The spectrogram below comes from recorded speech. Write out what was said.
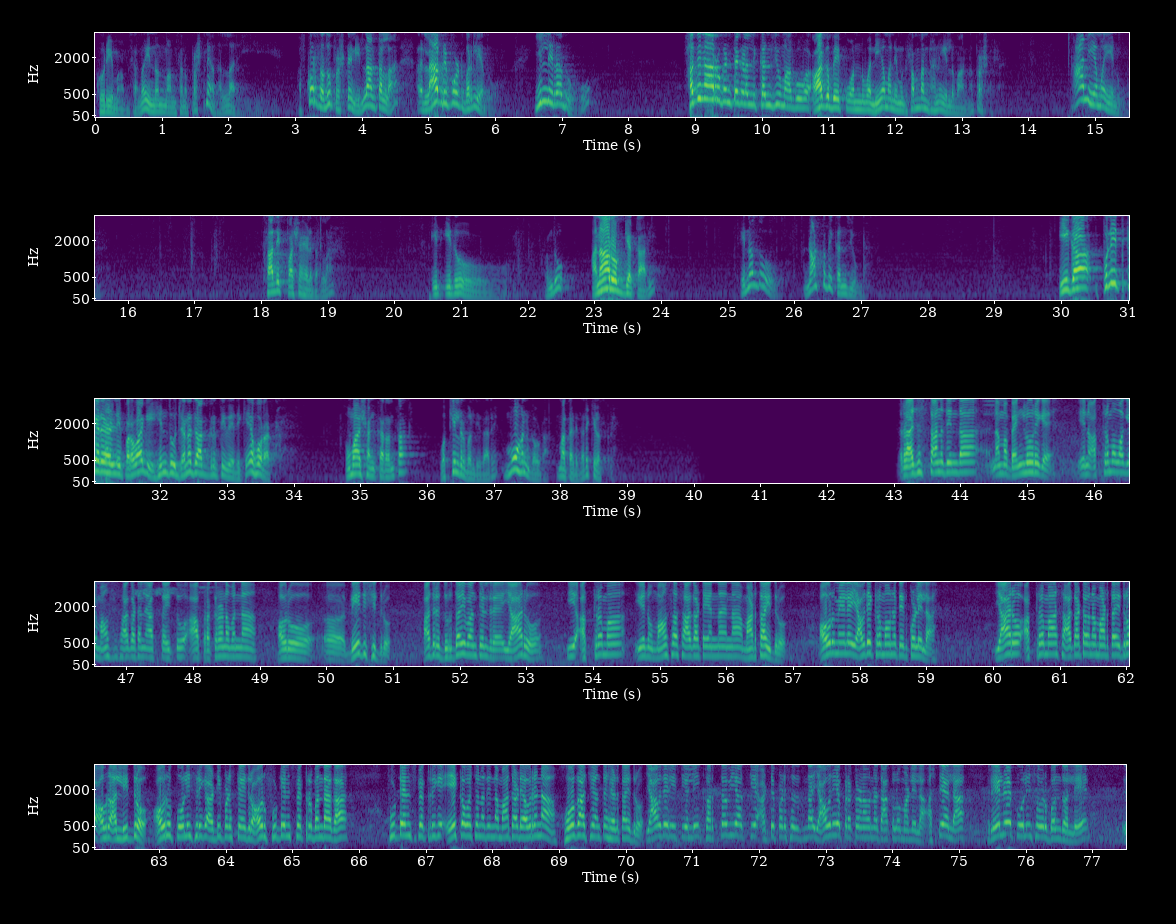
ಕುರಿ ಮಾಂಸನೋ, ಇನ್ನೊಂದು ಮಾಂಸನೋ, ಪ್ರಶ್ನೆ ಅದಲ್ಲ ರೀ. ಅಫ್ಕೋರ್ಸ್ ಅದು ಪ್ರಶ್ನೆ ಇಲ್ಲ ಅಂತಲ್ಲ. ಲ್ಯಾಬ್ ರಿಪೋರ್ಟ್ ಬರಲಿ ಅದು. ಇಲ್ಲಿರೋದು ಹದಿನಾರು ಗಂಟೆಗಳಲ್ಲಿ ಕನ್ಸ್ಯೂಮ್ ಆಗುವ, ಆಗಬೇಕು ಅನ್ನುವ ನಿಯಮ ನಿಮಗೆ ಸಂಬಂಧನೇ ಇಲ್ಲವಾ ಅನ್ನೋ ಪ್ರಶ್ನೆ. ಆ ನಿಯಮ ಏನು? ಸಾದಿಕ್ ಪಾಷ ಹೇಳಿದ್ರಲ್ಲ ಇದು ಇದು ಒಂದು ಅನಾರೋಗ್ಯಕಾರಿ, ಇನ್ನೊಂದು ನಾಟ್ ಟು ಬಿ ಕನ್ಸ್ಯೂಮ್ಡ್ ಈಗ ಪುನೀತ್ ಕೆರೆಹಳ್ಳಿ ಪರವಾಗಿ ಹಿಂದೂ ಜನಜಾಗೃತಿ ವೇದಿಕೆ ಹೋರಾಟ. ಉಮಾಶಂಕರ್ ಅಂತ ವಕೀಲರು ಬಂದಿದ್ದಾರೆ. ಮೋಹನ್ ಗೌಡ ಮಾತಾಡಿದ್ದಾರೆ. ಕೇಳಿಸ್ಕೊಳ್ಳಿ. ರಾಜಸ್ಥಾನದಿಂದ ನಮ್ಮ ಬೆಂಗಳೂರಿಗೆ ಏನು ಅಕ್ರಮವಾಗಿ ಮಾಂಸ ಸಾಗಾಟನೆ ಆಗ್ತಾ ಇತ್ತು. ಆ ಪ್ರಕರಣವನ್ನು ಅವರು ಭೇದಿಸಿದ್ರು. ಆದರೆ ದುರ್ದೈವ ಅಂತ ಹೇಳಿದ್ರೆ ಯಾರು ಈ ಅಕ್ರಮ ಏನು ಮಾಂಸ ಸಾಗಾಟೆಯನ್ನು ಮಾಡ್ತಾ ಇದ್ರು, ಅವ್ರ ಮೇಲೆ ಯಾವುದೇ ಕ್ರಮವನ್ನು ತೆಗೆದುಕೊಳ್ಳಿಲ್ಲ. ಯಾರು ಅಕ್ರಮ ಸಾಗಾಟವನ್ನು ಮಾಡ್ತಾ ಇದ್ರು, ಅವರು ಅಲ್ಲಿದ್ದರು ಅವರು ಪೊಲೀಸರಿಗೆ ಅಡ್ಡಿಪಡಿಸ್ತಾ ಇದ್ರು. ಅವರು ಫುಡ್ ಇನ್ಸ್ಪೆಕ್ಟರ್ ಬಂದಾಗ ಫುಡ್ ಇನ್ಸ್ಪೆಕ್ಟರ್ಗೆ ಏಕವಚನದಿಂದ ಮಾತಾಡಿ ಅವರನ್ನ ಹೋಗಾಚೆ ಅಂತ ಹೇಳ್ತಾ ಇದ್ರು. ಯಾವುದೇ ರೀತಿಯಲ್ಲಿ ಕರ್ತವ್ಯಕ್ಕೆ ಅಡ್ಡಿಪಡಿಸೋದ್ರಿಂದ ಯಾವುದೇ ಪ್ರಕರಣವನ್ನು ದಾಖಲು ಮಾಡಲಿಲ್ಲ. ಅಷ್ಟೇ ಅಲ್ಲ, ರೈಲ್ವೆ ಪೊಲೀಸ್ ಅವರು ಬಂದಲ್ಲಿ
